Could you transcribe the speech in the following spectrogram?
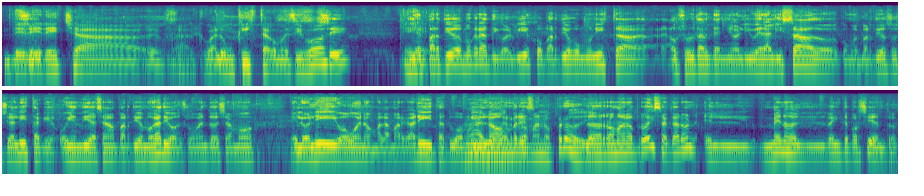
de Sí. derecha eh, como decís vos. Sí. Y Eh, el Partido Democrático, el viejo Partido Comunista, absolutamente neoliberalizado, como el Partido Socialista, que hoy en día se llama Partido Democrático, en su momento se llamó El Olivo, bueno, la Margarita, tuvo Ah, mil los de nombres. Romano Prodi. Los de Romano Prodi sacaron el menos del 20%,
